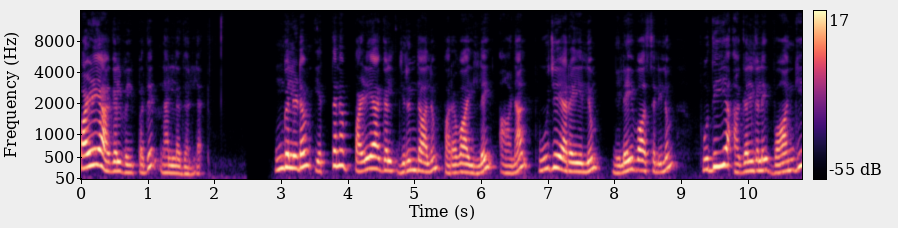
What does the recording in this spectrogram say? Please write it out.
பழைய அகல் வைப்பது நல்லதல்ல. உங்களிடம் எத்தனை பழைய அகல் இருந்தாலும் பரவாயில்லை. ஆனால் பூஜை அறையிலும் நிலைவாசலிலும் புதிய அகல்களை வாங்கி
